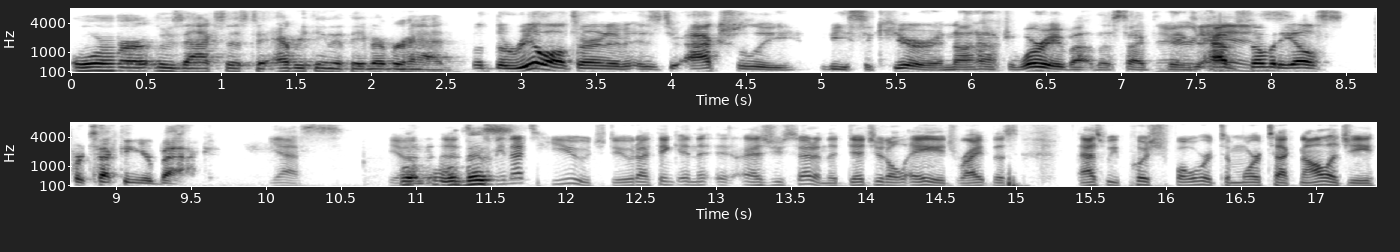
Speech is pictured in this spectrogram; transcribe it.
or lose access to everything that they've ever had. But the real alternative is to actually be secure and not have to worry about those type of There things. Have is. somebody else protecting your back. Yes. Yeah, Well, that's, I mean that's huge, dude. I think in the, as you said in the digital age, right? This as we push forward to more technology,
